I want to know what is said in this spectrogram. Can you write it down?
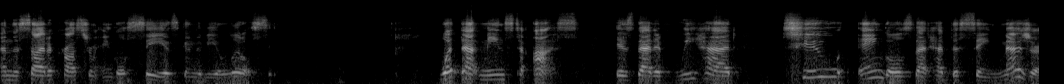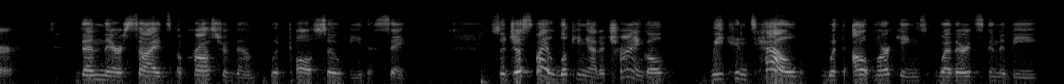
and the side across from angle C is going to be a little c. What that means to us is that if we had two angles that had the same measure, then their sides across from them would also be the same. So just by looking at a triangle, we can tell without markings whether it's going to be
